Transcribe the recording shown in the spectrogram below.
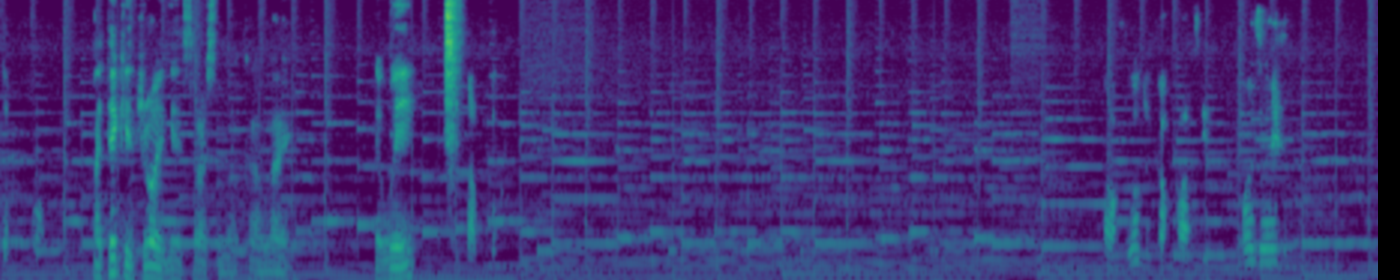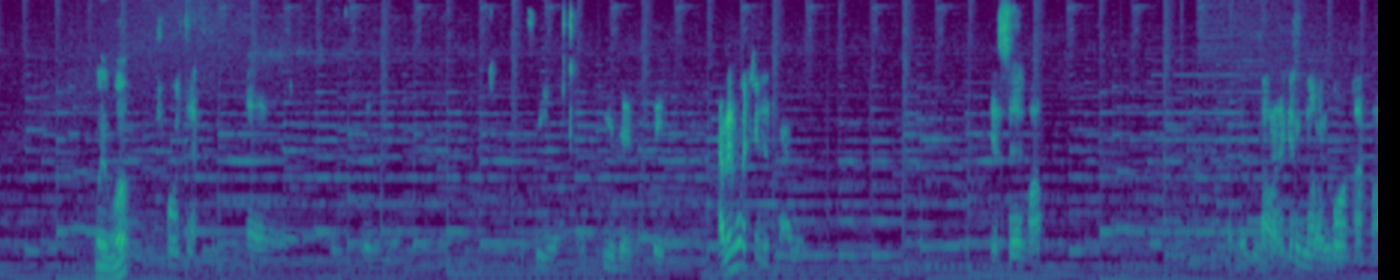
the fuck? I take a draw against Arsenal. I can't lie. Away. Oh, party. It? Few days of faith. I've been watching the trailer. Yes, sir, man. This is Oh, I guess not a like- format, man.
